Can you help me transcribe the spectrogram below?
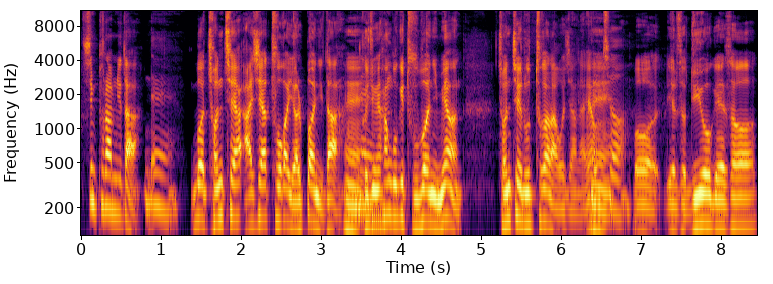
심플합니다. 네. 뭐 전체 아시아 투어가 10번이다. 네. 그중에 한국이 두 번이면 전체 루트가 나오잖아요. 네. 그렇죠. 뭐 예를 들어서 뉴욕에서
